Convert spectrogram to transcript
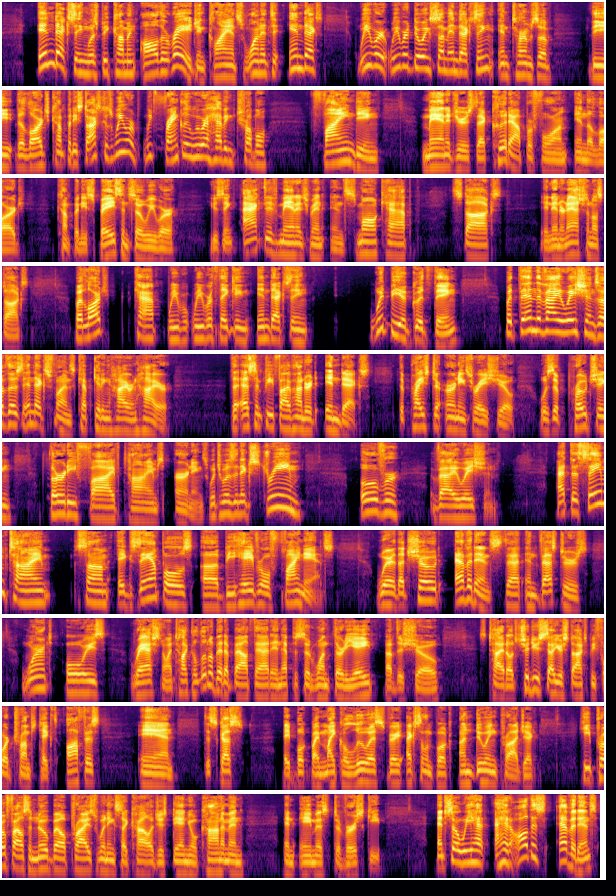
Indexing was becoming all the rage and clients wanted to index. We were we were doing some indexing in terms of the the large company stocks because we were we frankly we were having trouble finding managers that could outperform in the large company space and so we were using active management in small cap stocks in international stocks but large cap we were, we were thinking indexing would be a good thing but then the valuations of those index funds kept getting higher and higher. The S&P 500 index, the price to earnings ratio was approaching 35 times earnings, which was an extreme overvaluation. At the same time, some examples of behavioral finance where that showed evidence that investors weren't always rational. I talked a little bit about that in episode 138 of the show it's titled Should You Sell Your Stocks Before Trump Takes Office? and discuss a book by Michael Lewis, very excellent book, Undoing Project. He profiles the Nobel Prize winning psychologist Daniel Kahneman and Amos Tversky. And so we had I had all this evidence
